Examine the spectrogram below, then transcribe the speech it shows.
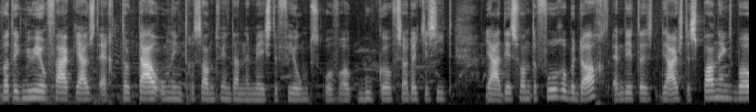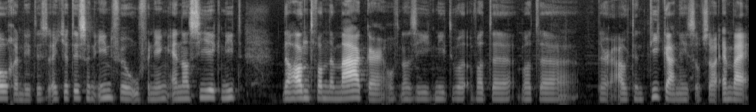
Wat ik nu heel vaak juist echt totaal oninteressant vind aan de meeste films of ook boeken of zo, dat je ziet, ja, dit is van tevoren bedacht en dit is, daar is de spanningsboog en dit is, weet je, het is een invuloefening en dan zie ik niet de hand van de maker of dan zie ik niet wat, de, wat de, er authentiek aan is of zo. En bij,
